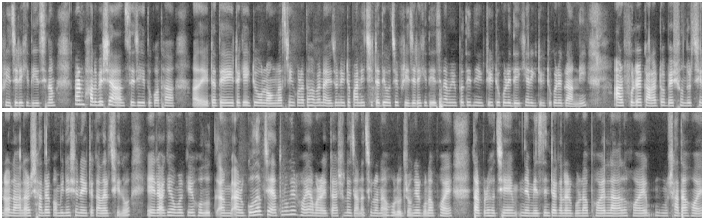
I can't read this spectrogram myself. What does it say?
ফ্রিজে রেখে দিয়েছিলাম। কারণ ভালোবেসে আনছে যেহেতু কথা। এটাতে, এটাকে একটু লং লাস্টিং করাতে হবে না। এই জন্য একটু পানি ছিটা দিয়ে হচ্ছে ফ্রিজে রেখে দিয়েছিলাম। আমি প্রতিদিন একটু একটু করে দেখি আর একটু একটু করে গ্রান। নিই আর ফুলের কালারটাও বেশ সুন্দর ছিল, লাল আর সাদার কম্বিনেশনে একটা কালার ছিল। এর আগে আমাকে হলুদ আর গোলাপ যে এত রঙের হয় আমার এটা আসলে জানা ছিল না। হলুদ রঙের গোলাপ হয়, তারপরে হচ্ছে মেজেন্টা কালার গোলাপ হয়, লাল হয় সাদা হয়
